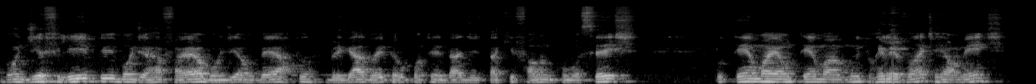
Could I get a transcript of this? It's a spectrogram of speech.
Bom dia, Felipe. Bom dia, Rafael. Bom dia, Roberto. Obrigado aí pela oportunidade de estar aqui falando com vocês. O tema é um tema muito relevante, realmente.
